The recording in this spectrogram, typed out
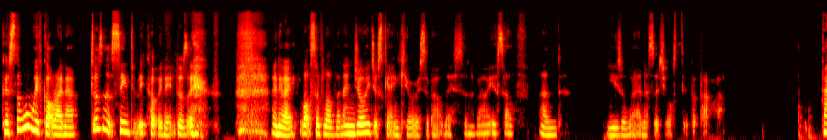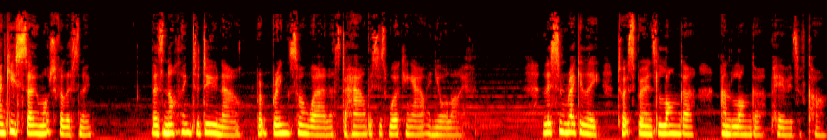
because the one we've got right now doesn't seem to be cutting it, does it? anyway, lots of love and enjoy just getting curious about this and about yourself, and use awareness as your superpower. Thank you so much for listening. There's nothing to do now but bring some awareness to how this is working out in your life. Listen regularly to experience longer and longer periods of calm.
